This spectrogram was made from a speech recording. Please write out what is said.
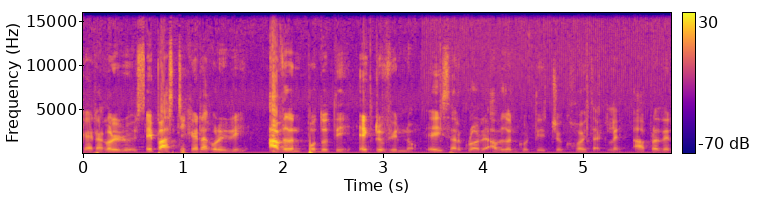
ক্যাটাগরি রয়েছে। এই পাঁচটি ক্যাটাগরিরই আবেদন পদ্ধতি একটু ভিন্ন। এই সার্কুলারে আবেদন করতে ইচ্ছুক হয়ে থাকলে আপনাদের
